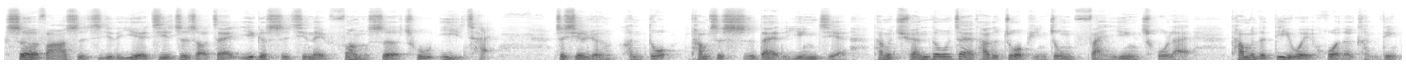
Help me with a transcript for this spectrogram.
设法使自己的业绩至少在一个时期内放射出异彩。这些人很多，他们是时代的英杰，他们全都在他的作品中反映出来。他们的地位获得肯定，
